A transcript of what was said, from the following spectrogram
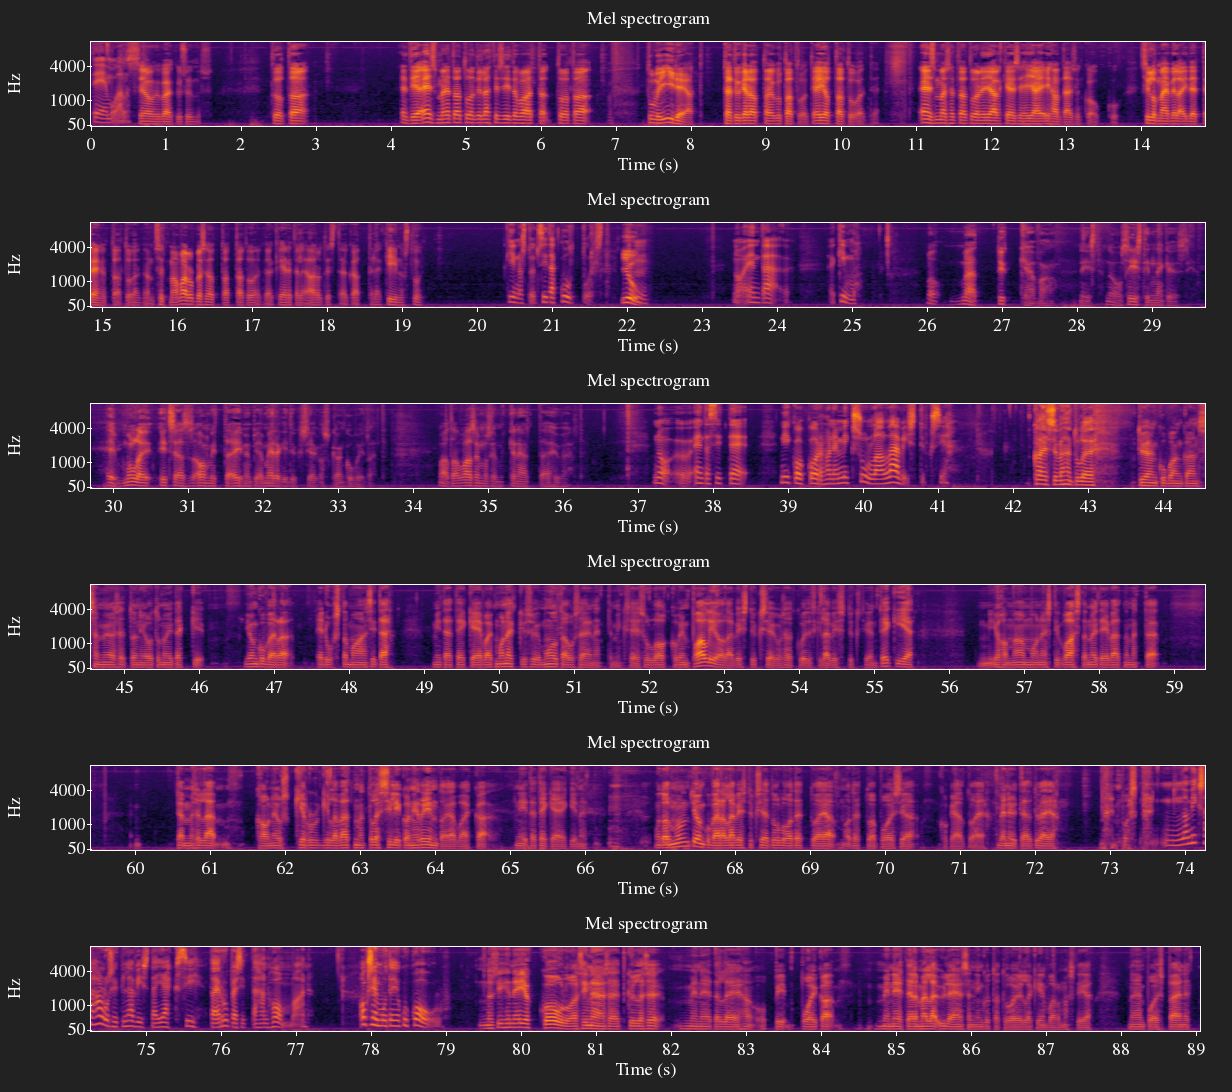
Teemu aloittaa. Se on hyvä kysymys. Tuota, en tiedä, ensimmäinen tatuointi lähti siitä vaan, että tuota, tuli ideat. Täytyy käydä ottaa joku tatuointi. Ei ole tatuointia. Ensimmäisen tatuoinnin jälkeen siihen jäi ihan täysin koukkuun silloin mä en vielä itse tehnyt tatuointia, mutta sitten mä vaan rupesin ottaa tatuointia ja kiertelee artista ja kattelee. Kiinnostuin. Kiinnostuit siitä kulttuurista? Juu. Mm. No entä Kimmo? No mä tykkään vaan niistä. Ne on siistin näköisiä. Ei, mulla ei itse asiassa ole mitään ihmeempiä merkityksiä koskaan kuvilla. Että mä otan vaan semmoisia, mitkä näyttää hyvältä. No entä sitten Niko Korhonen, miksi sulla on lävistyksiä? Kai se vähän tulee työnkuvan kanssa myös, että on joutunut itsekin jonkun verran edustamaan sitä, mitä tekee. Vaikka monet kysyy multa usein, että miksei sulla ole kovin paljon lävistyksiä, kun sä oot kuitenkin lävistyksien tekijä, johon mä oon monesti vastannut, että ei välttämättä tämmöisellä kauneuskirurgilla välttämättä ole silikonirintoja, vaikka niitä tekeekin. Mutta on mun nyt jonkun verran lävistyksiä tullut otettua ja otettua pois ja kokeiltua ja venyteltyä ja näin poispäin. No miksi sä halusit lävistäjäksi tai rupesit tähän hommaan? Onko se muuten joku koulu? No siihen ei ole koulua sinänsä, että kyllä se menee tälle ihan oppipoika menetelmällä yleensä, niin kuin tatuoillakin varmasti ja näin poispäin. Et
